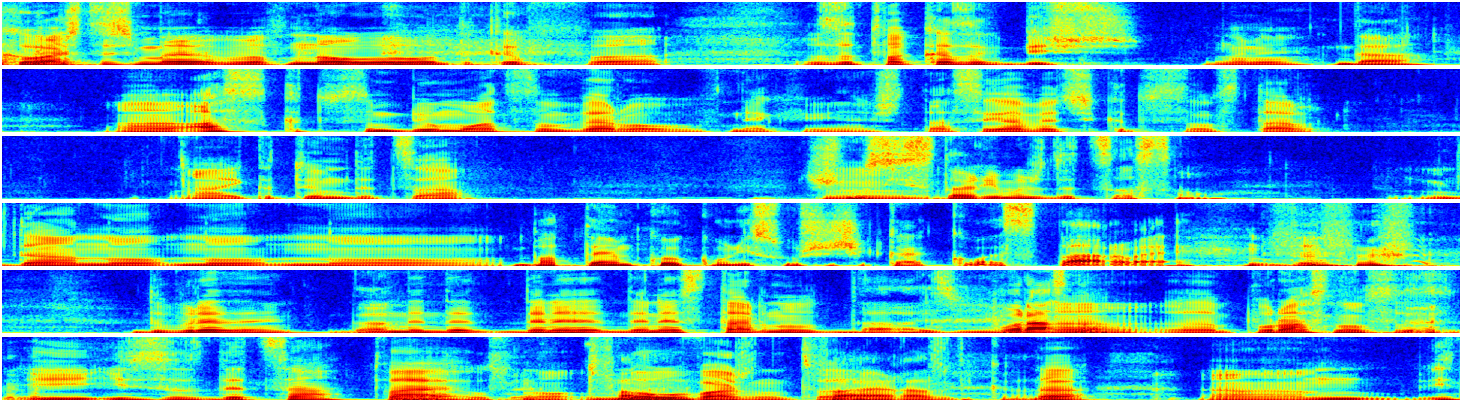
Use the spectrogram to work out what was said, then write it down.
хващаш ме в много такъв... А, затова казах бивш. Нали? Да. А, аз като съм бил млад съм вярвал в някакви неща. Сега вече като съм стар а, и като имам деца, Що си М. стар, имаш деца само. да, но, но, но Бат Емко, ако ни слушаше, как кой е стар, бе? да. Добре, да. Да. Не, не, да, не, да не е стар, но Да, извиня. Порасна. а, а, пораснал с, и, и с деца. Това Да, е основ... това много е. важно. Това е разлика. Да. А, и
